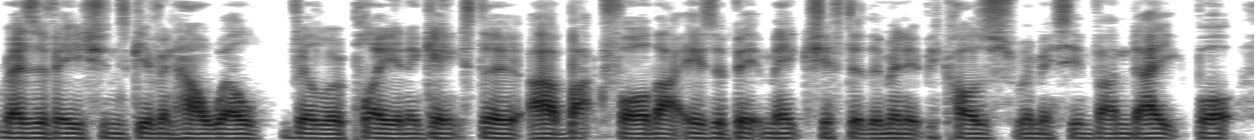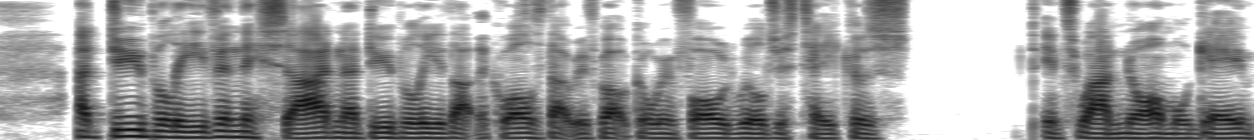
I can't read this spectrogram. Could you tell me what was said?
reservations given how well Villa are playing against the, our back four. That is a bit makeshift at the minute because we're missing Van Dijk. But I do believe in this side, and I do believe that the quality that we've got going forward will just take us into our normal game.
